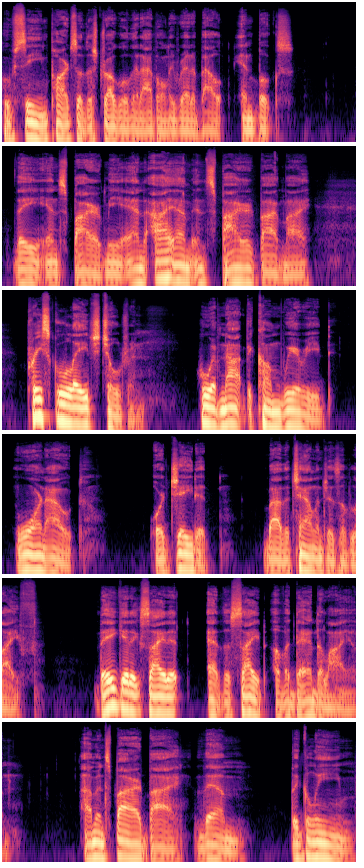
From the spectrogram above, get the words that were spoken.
who've seen parts of the struggle that I've only read about in books. They inspire me, and I am inspired by my preschool age children who have not become wearied, worn out, or jaded by the challenges of life. They get excited at the sight of a dandelion. I'm inspired by them, the gleam,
